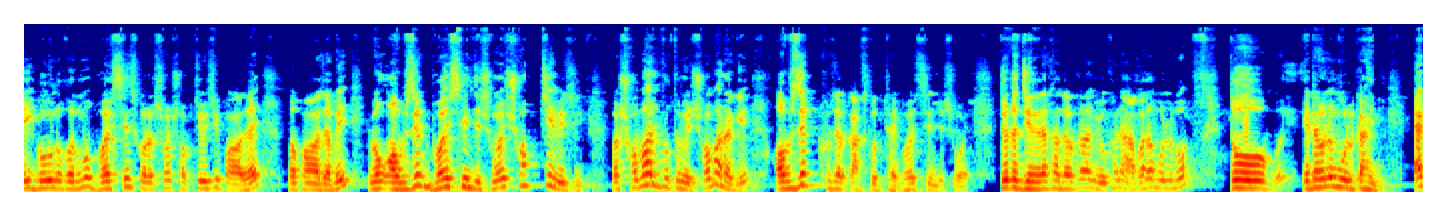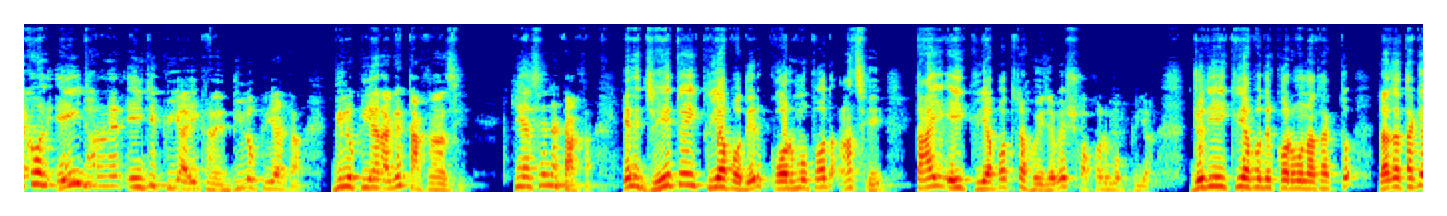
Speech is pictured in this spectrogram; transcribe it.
এই গৌণ কর্ম ভয়েস চেঞ্জ করার সময় সবচেয়ে বেশি পাওয়া যায় বা পাওয়া যাবে এবং অবজেক্ট ভয়েস চেঞ্জের সময় সবচেয়ে বেশি বা সবার প্রথমে, সবার আগে অবজেক্ট খোঁজার কাজ করতে হয় ভয়েস চেঞ্জের সময়। তো এটা জেনে রাখা দরকার, আমি ওখানে আবারও বলব। তো এটা হলো মূল কাহিনী। এখন এই ধরনের এই যে ক্রিয়া এইখানে, দিল ক্রিয়াটা, দিল ক্রিয়ার আগে টাকা আছে। কি আছে না টাকা? মানে যেহেতু এই ক্রিয়াপদের কর্মপদ আছে তাই এই ক্রিয়াপদটা হয়ে যাবে সকর্ম ক্রিয়া যদি এই ক্রিয়াপদের কর্ম না থাকতো, রাজা তাকে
